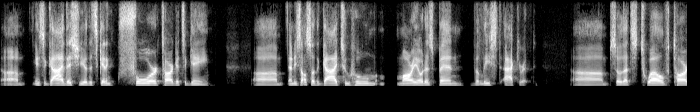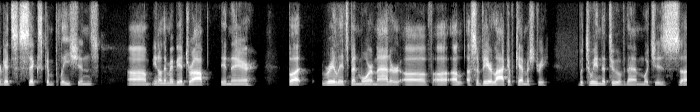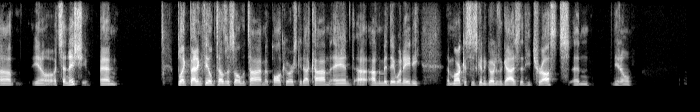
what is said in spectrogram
Um, he's a guy this year that's getting four targets a game, um, and he's also the guy to whom Mariota's been the least accurate. Um, so that's 12 targets, six completions. Um, you know, there may be a drop in there, but really it's been more a matter of uh, a, a, severe lack of chemistry between the two of them, which is, uh, you know, it's an issue. And Blake Bettingfield tells us all the time at paulkuharsky.com and uh, on the midday 180 that Marcus is going to go to the guys that he trusts. And, you know,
